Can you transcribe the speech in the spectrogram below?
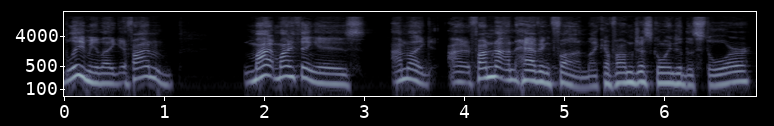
believe me like if i'm my my thing is i'm like I, if i'm not having fun like if i'm just going to the store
